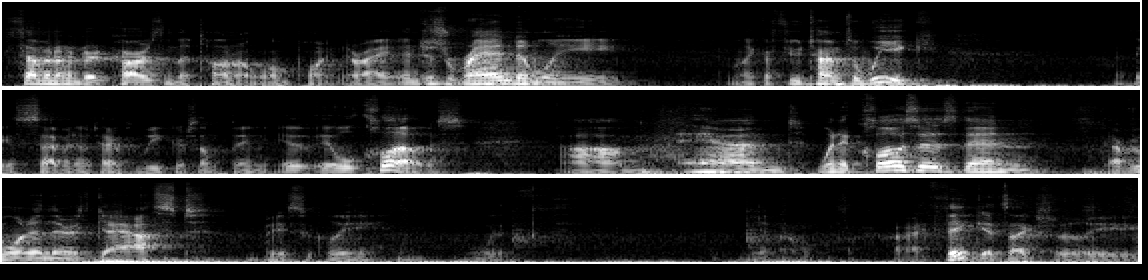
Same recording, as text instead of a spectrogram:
700 cars in the tunnel at one point, right? And just randomly, like a few times a week, I think it's seven times a week or something, it, it will close. Um, and when it closes, then everyone in there is gassed, basically, with you know I think it's actually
